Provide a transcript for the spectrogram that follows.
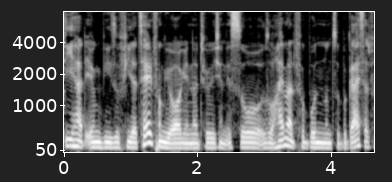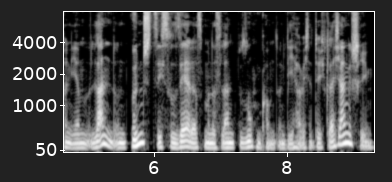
die hat irgendwie so viel erzählt von Georgien natürlich und ist so, so heimatverbunden und so begeistert von ihrem Land und wünscht sich so sehr, dass man das Land besuchen kommt. Und die habe ich natürlich gleich angeschrieben.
